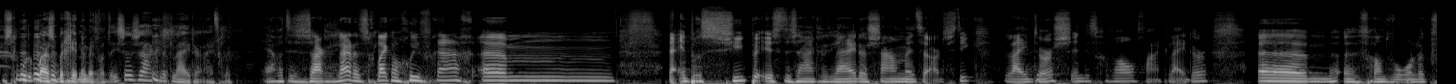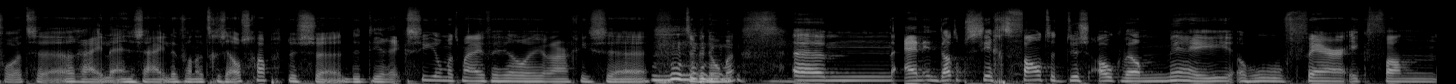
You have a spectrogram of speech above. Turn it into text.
Misschien moet ik maar eens beginnen met... Wat is een zakelijk leider eigenlijk? Ja, wat is een zakelijk leider? Dat is gelijk een goede vraag. Ehm, nou, in principe is de zakelijk leider samen met de artistiek leiders in dit geval, vaak leider, ehm, eh, verantwoordelijk voor het eh, rijlen en zeilen van het gezelschap. Dus eh, de directie, om het maar even heel hiërarchisch te benoemen. Ehm, en in dat opzicht valt het dus ook wel mee hoe ver ik van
